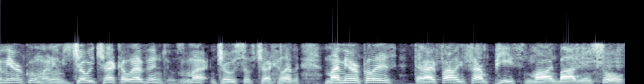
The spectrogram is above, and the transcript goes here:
miracle, my name is Joey Track 11. Joseph. My Joseph Track 11. My miracle is that I finally found peace, mind, body, and soul.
